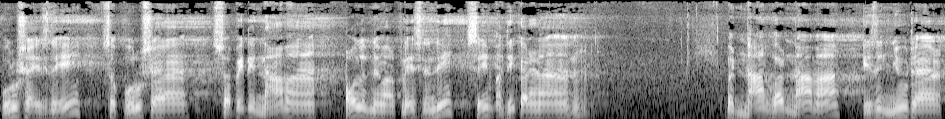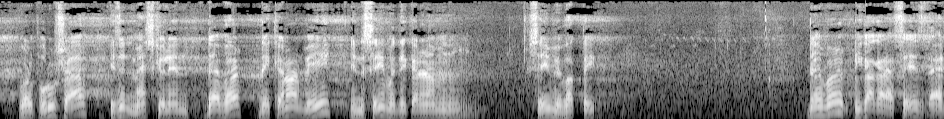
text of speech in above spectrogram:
Purusha is the so purusha swapiti nama all of them are placed in the same adhikarana. But Nam, word Nama is in neuter, word Purusha is in masculine, therefore they cannot be in the same Adhikaranam, same Vibhakti. Therefore, Tikakara says that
